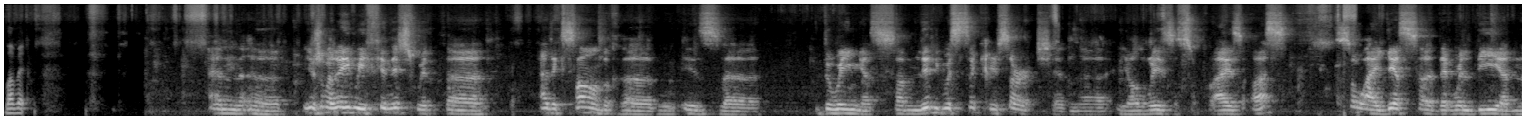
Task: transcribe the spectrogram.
Love it. And uh, usually we finish with uh, Alexandre, uh, who is uh, doing uh, some linguistic research, and uh, he always surprises us. So I guess there will be an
